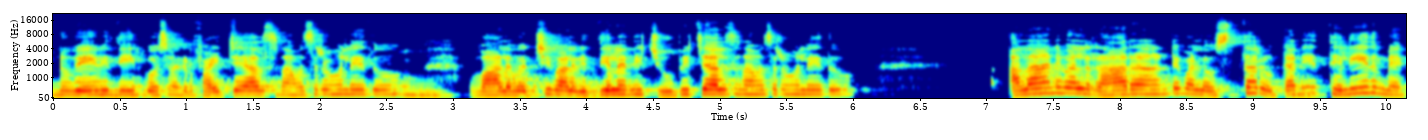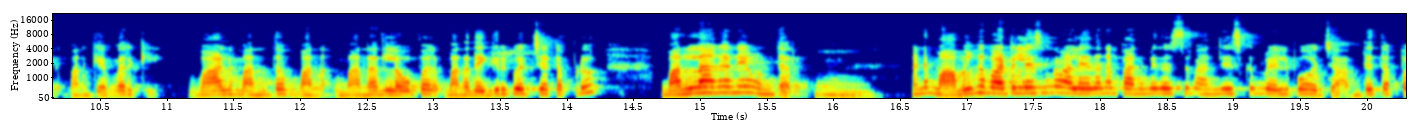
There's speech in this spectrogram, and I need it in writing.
నువ్వేమి దీనికోసం ఇక్కడ ఫైట్ చేయాల్సిన అవసరం లేదు. వాళ్ళు వచ్చి వాళ్ళ విద్యలన్నీ చూపించాల్సిన అవసరం లేదు. అలా అని వాళ్ళు రారా అంటే వాళ్ళు వస్తారు. కానీ తెలియదు మే- మనకెవ్వరికి. వాళ్ళు మనతో మన మన లోపల మన దగ్గరికి వచ్చేటప్పుడు మనలాగానే ఉంటారు. అంటే మామూలుగా బట్టలు వేసుకుని వాళ్ళు ఏదైనా పని మీద వస్తే పని చేసుకుని వెళ్ళిపోవచ్చు. అంతే తప్ప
